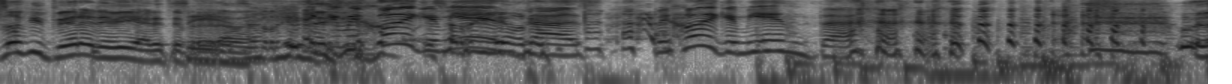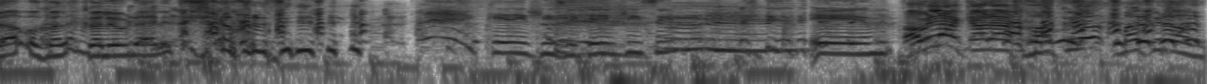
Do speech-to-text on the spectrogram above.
Sos mi peor enemiga en este Sí, programa. es que me jode que Es mientas. Me jode que mienta. Bueno, vamos con la columna de Leticia Orsini. Qué difícil, qué difícil. Eh, ¡Habla, carajo! Macron, Macron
